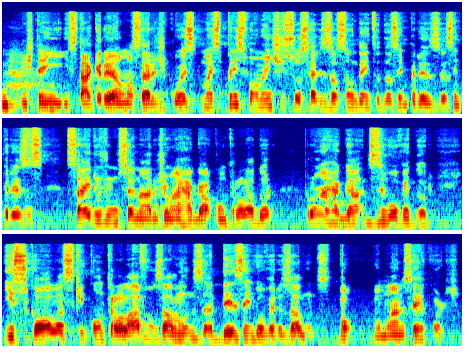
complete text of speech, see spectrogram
a gente tem Instagram, uma série de coisas, mas principalmente socialização dentro das empresas. As empresas saíram de um cenário de um RH controlador para um RH desenvolvedor. Escolas que controlavam os alunos a desenvolver os alunos. Bom, vamos lá nesse recorte.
